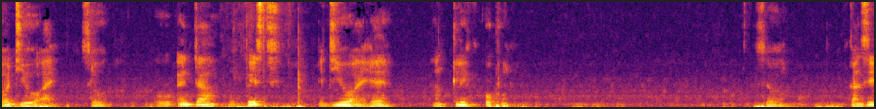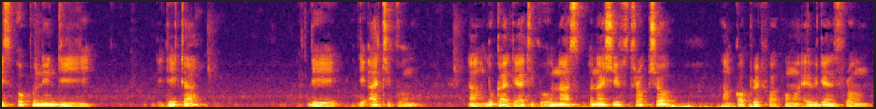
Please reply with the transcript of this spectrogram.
or doi so we'll enter we'll paste the doi here and click open. So you can see it's opening the the data the the article. Now look at the article owners ownership structure and corporate performance evidence from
